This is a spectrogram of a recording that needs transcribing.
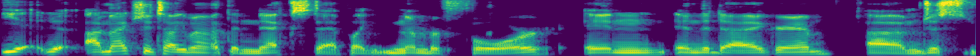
Yeah, I'm actually talking about the next step, like number four in in the diagram. Um, just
